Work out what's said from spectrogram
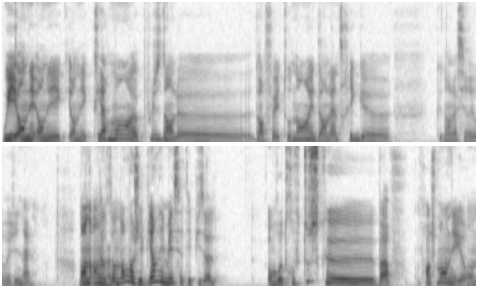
Oui, on est, on est, on est clairement plus dans le, dans le feuilletonnant et dans l'intrigue que dans la série originale. Bon, en, en attendant, moi j'ai bien aimé cet épisode. On retrouve tout ce que. Bah, franchement, on n'est on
